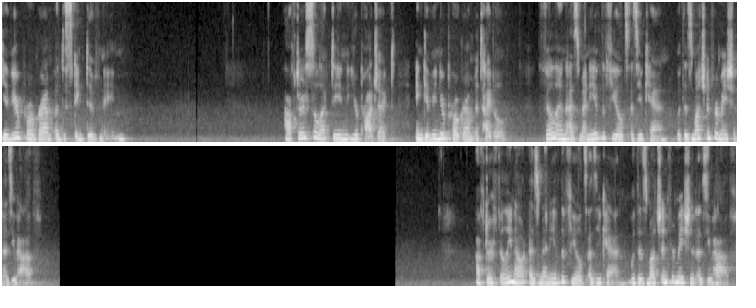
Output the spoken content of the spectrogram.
Give your program a distinctive name. After selecting your project and giving your program a title, fill in as many of the fields as you can with as much information as you have. After filling out as many of the fields as you can with as much information as you have,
